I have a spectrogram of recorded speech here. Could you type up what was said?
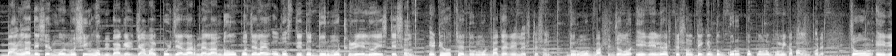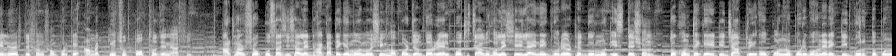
বাংলাদেশের ময়মনসিংহ বিভাগের জামালপুর জেলার মেলান্দহ উপজেলায় অবস্থিত দুর্মুঠ রেলওয়ে স্টেশন। এটি হচ্ছে দুর্মুঠ বাজার রেলওয়ে স্টেশন। দুর্মুঠবাসীর জন্য এই রেলওয়ে স্টেশনটি কিন্তু গুরুত্বপূর্ণ ভূমিকা পালন করে। চলুন এই রেলওয়ে স্টেশন সম্পর্কে আমরা কিছু তথ্য জেনে আসি। আঠারোশো পঁচাশি সালে ঢাকা থেকে ময়মনসিংহ পর্যন্ত রেলপথ চালু হলে সেই লাইনে গড়ে ওঠে দুর্মুট স্টেশন। তখন থেকে এটি যাত্রী ও পণ্য পরিবহনের একটি গুরুত্বপূর্ণ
